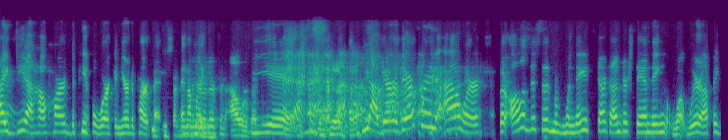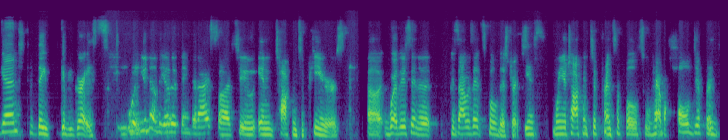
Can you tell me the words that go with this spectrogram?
idea how hard the people work in your department? And I'm They're like, there for an hour, but yeah. Yeah, they're there for an hour, but all of this is when they start understanding what we're up against, they give you grace. Well, you know, the other thing that I saw too in talking to peers, uh, whether it's in a, because I was at school districts. Yes. When you're talking to principals who have a whole different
